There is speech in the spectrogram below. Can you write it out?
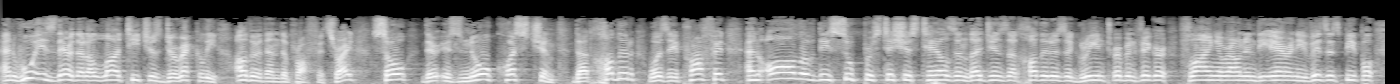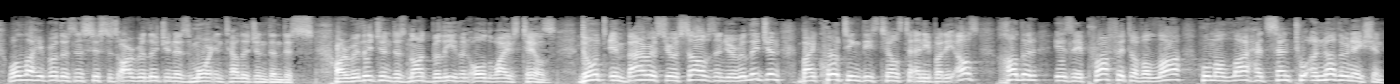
And who is there that Allah teaches directly other than the prophets, right? So there is no question that Khadr was a prophet and all of these superstitious tales and legends that Khadr is a green turban figure flying around in the air and he visits people. Wallahi brothers and sisters, our religion is more intelligent than this. Our religion does not believe in old wives' tales. Don't embarrass yourselves and your religion by quoting these tales to anybody else. Khadr is a prophet of Allah whom Allah had sent to another nation.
